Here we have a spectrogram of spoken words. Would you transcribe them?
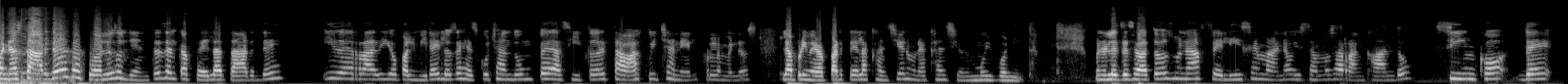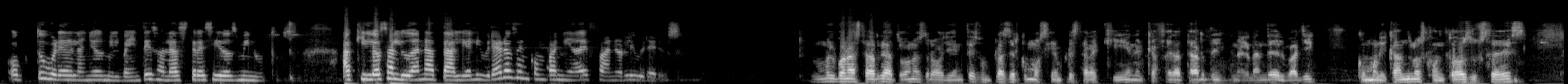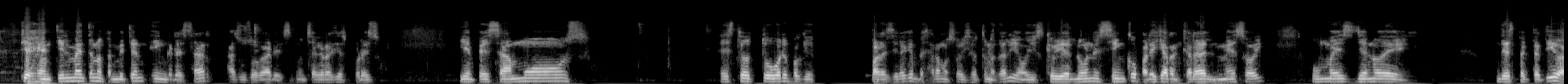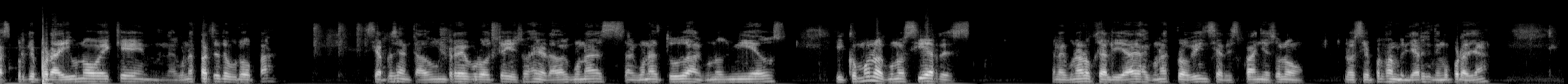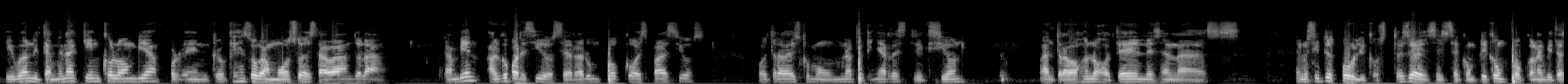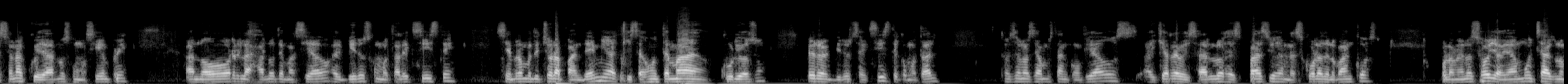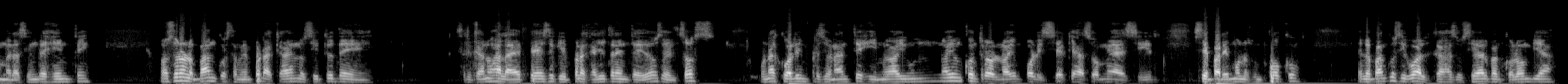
Buenas tardes a todos los oyentes del Café de la Tarde y de Radio Palmira y los dejé escuchando un pedacito de Tabaco y Chanel, por lo menos la primera parte de la canción, una canción muy bonita. Bueno, les deseo a todos una feliz semana. Hoy estamos arrancando 5 de octubre del año 2020 y son las 3 y 2 minutos. Aquí los saluda Natalia Libreros en compañía de Fanor Libreros. Muy buenas tardes a todos nuestros oyentes. Un placer, como siempre, estar aquí en el Café de la Tarde, en la Grande del Valle, comunicándonos con todos ustedes que gentilmente nos permiten ingresar a sus hogares. Muchas gracias por eso. Y empezamos este octubre porque pareciera que empezáramos hoy, ¿cierto, Natalia? Hoy es que hoy es lunes 5, parece que arrancará el mes hoy, un mes lleno de, de expectativas, porque por ahí uno ve que en algunas partes de Europa se ha presentado un rebrote y eso ha generado algunas, algunas dudas, algunos miedos y como no, algunos cierres en algunas localidades, algunas provincias de España, eso lo, lo sé por familiares que tengo por allá. Y bueno, y también aquí en Colombia, en, creo que en Sogamoso estaba dando la, también algo parecido, cerrar un poco espacios, otra vez como una pequeña restricción al trabajo en los hoteles, en las en los sitios públicos. Entonces se, se complica un poco la invitación a cuidarnos como siempre, a no relajarnos demasiado. El virus como tal existe. Siempre hemos dicho la pandemia, quizás es un tema curioso, pero el virus existe como tal. Entonces no seamos tan confiados. Hay que revisar los espacios en las colas de los bancos. Por lo menos hoy había mucha aglomeración de gente, no solo en los bancos, también por acá en los sitios de cercanos a la EPS que hay por la calle 32, el SOS. Una cola impresionante y no hay un no hay un control, no hay un policía que asome a decir separémonos un poco. En los bancos igual, Caja Social, Bancolombia,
